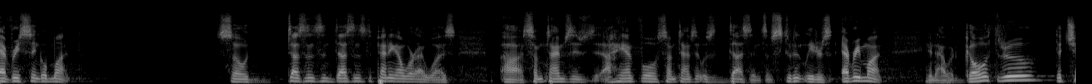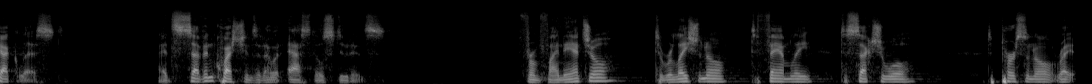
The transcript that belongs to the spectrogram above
every single month. So dozens and dozens, depending on where I was. Uh, sometimes it was a handful, sometimes it was dozens of student leaders every month. And I would go through the checklist. I had seven questions that I would ask those students from financial to relational to family to sexual to personal, right?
